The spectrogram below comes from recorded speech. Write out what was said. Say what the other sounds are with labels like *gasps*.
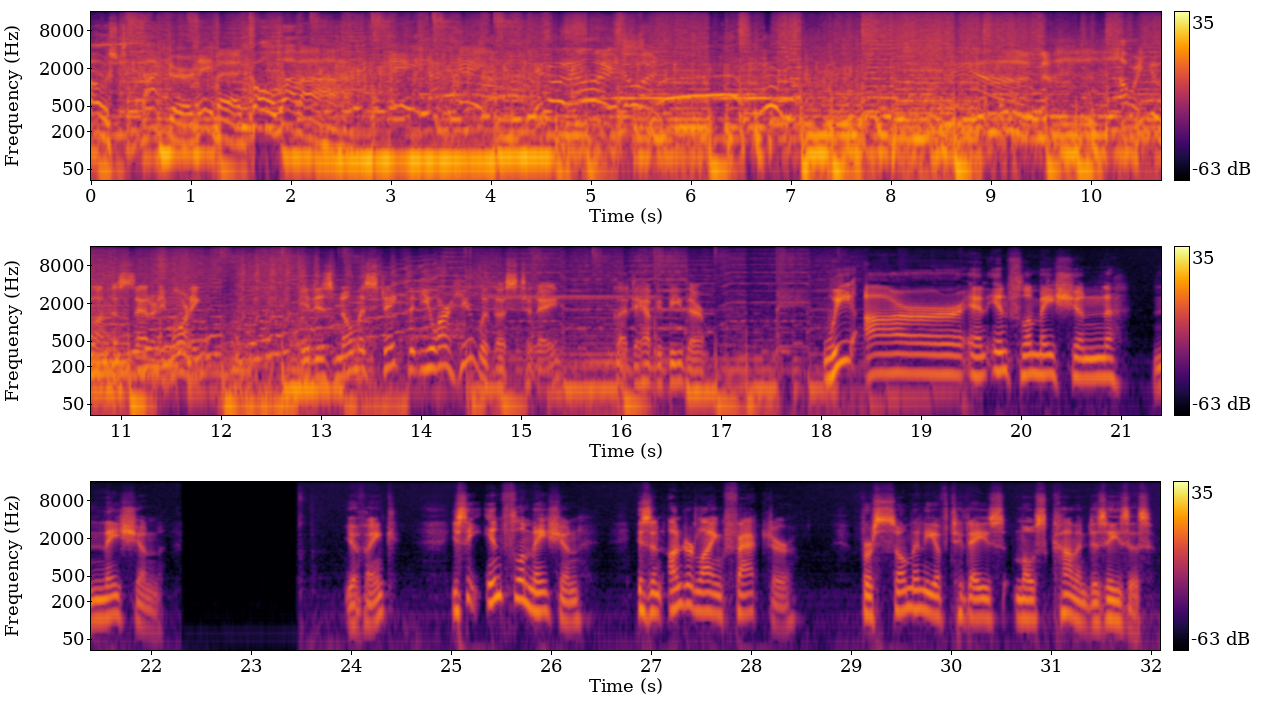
host, Dr. David Kolbaba. Hey, Dr. You how are you on this Saturday morning? It is no mistake that you are here with us today. Glad to have you be there. We are an inflammation nation. You think? You see, inflammation is an underlying factor for so many of today's most common diseases.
